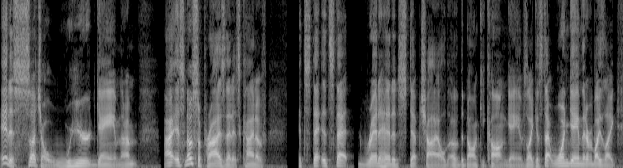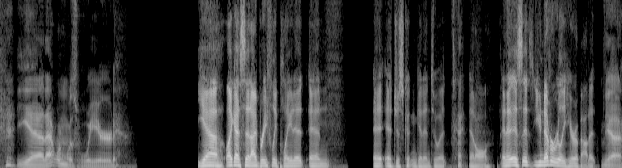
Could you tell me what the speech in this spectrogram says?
it is such a weird game that I'm. I, it's no surprise that it's kind of it's that it's that redheaded stepchild of the Donkey Kong games. Like it's that one game that everybody's like, yeah, that one was weird. Yeah, like I said, I briefly played it and it, it just couldn't get into it at all. And it's it's you never really hear about it. Yeah.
